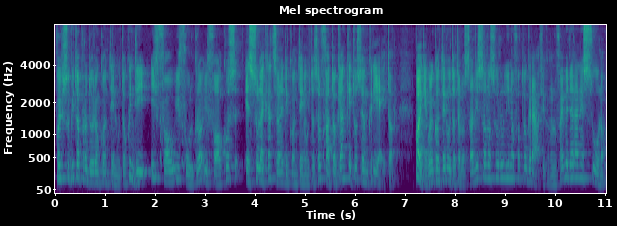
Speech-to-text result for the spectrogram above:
puoi subito produrre un contenuto, quindi il, fo, il, fulcro, il focus è sulla creazione di contenuto, sul fatto che anche tu sei un creator. Poi che quel contenuto te lo salvi solo sul rullino fotografico, non lo fai vedere a nessuno,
